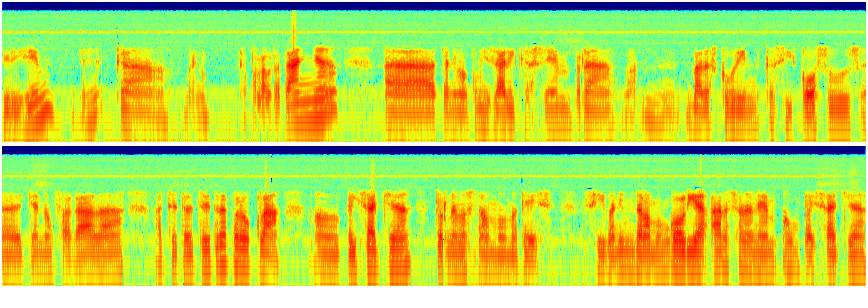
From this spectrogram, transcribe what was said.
dirigim, eh? que, bueno, cap a la Bretanya, eh, tenim el comissari que sempre va, va descobrint que sí, cossos, eh, gent ofegada, etc etc. però clar, el paisatge tornem a estar amb el mateix. Si venim de la Mongòlia, ara se n'anem a un paisatge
